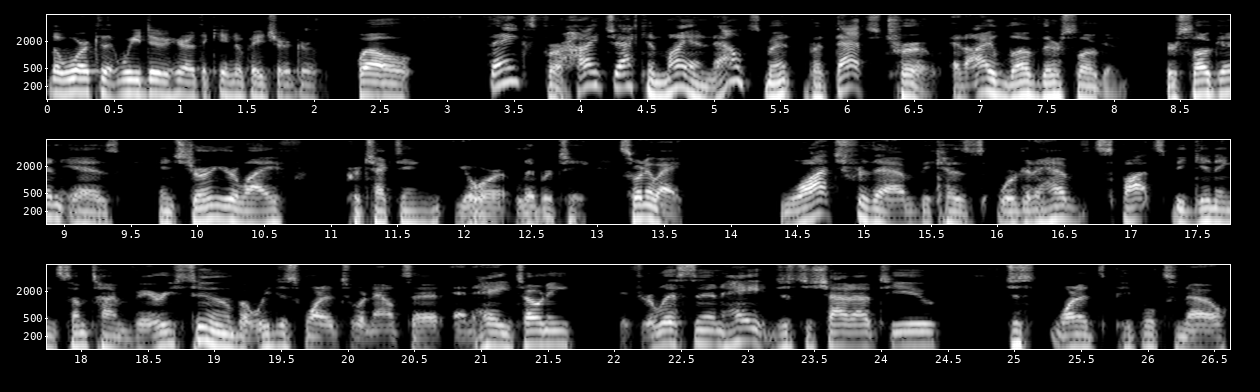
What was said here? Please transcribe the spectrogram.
the work that we do here at the Kingdom Patriot Group. Well, thanks for hijacking my announcement, but that's true. And I love their slogan. Their slogan is insuring your life, protecting your liberty. So, anyway, watch for them because we're going to have spots beginning sometime very soon, but we just wanted to announce it. And hey, Tony, if you're listening, hey, just a shout out to you just wanted people to know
